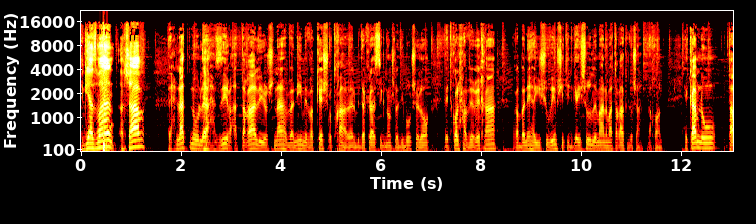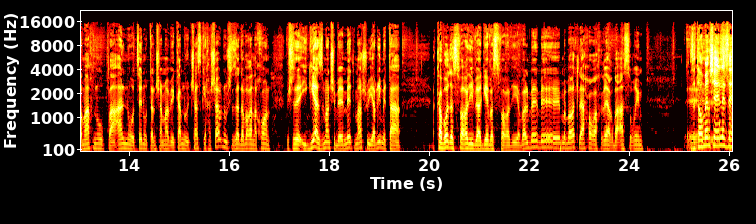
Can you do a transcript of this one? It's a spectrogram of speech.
הגיע הזמן, עכשיו, החלטנו להחזיר עטרה ליושנה, ואני מבקש אותך, זה בדרך כלל הסגנון של הדיבור שלו, ואת כל חבריך, רבני היישובים, שתתגייסו למען המטרה הקדושה. נכון. הקמנו, תמכנו, פעלנו, הוצאנו את הנשמה והקמנו את ש"ס, כי חשבנו שזה הדבר הנכון, ושזה הגיע הזמן שבאמת משהו ירים את הכבוד הספרדי והגב הספרדי, אבל במבט לאחור, אחרי ארבעה עשורים, אז אתה אומר אה, שאין לזה,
